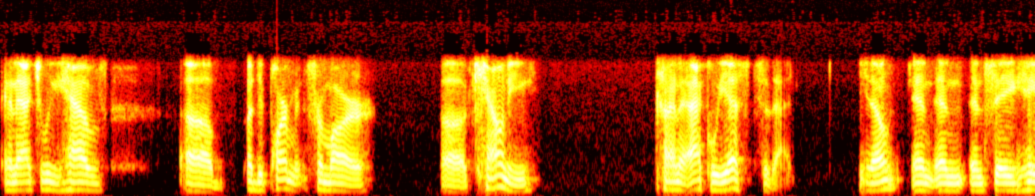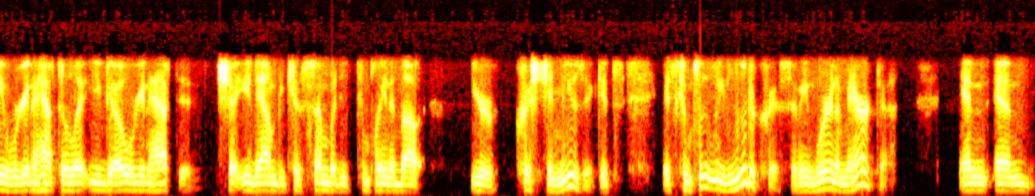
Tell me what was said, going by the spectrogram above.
and actually have uh, a department from our uh, county kind of acquiesce to that, you know, and, and, and say, hey, we're going to have to let you go. We're going to have to shut you down because somebody complained about your Christian music. It's it's completely ludicrous. I mean, we're in America, and and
